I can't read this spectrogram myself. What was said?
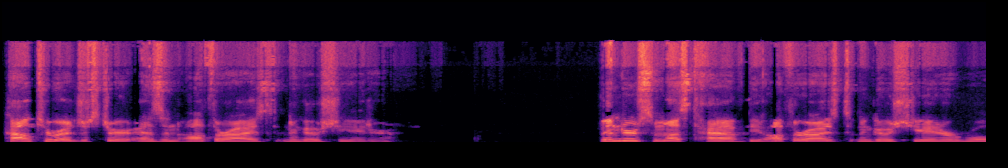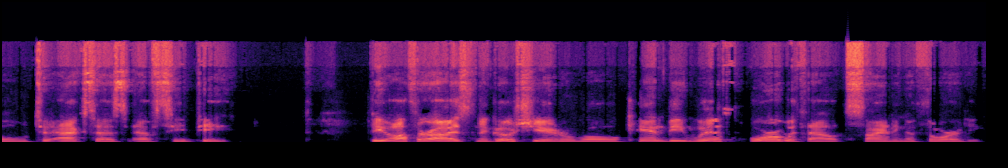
How to register as an authorized negotiator. Vendors must have the authorized negotiator role to access FCP. The authorized negotiator role can be with or without signing authority.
